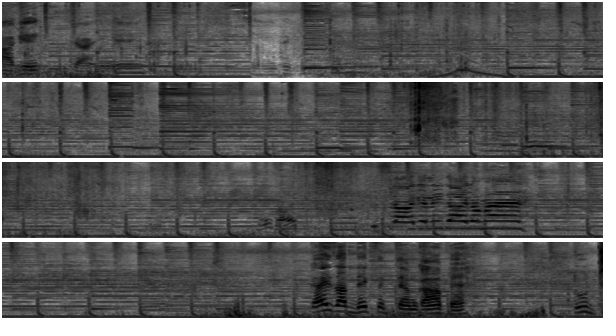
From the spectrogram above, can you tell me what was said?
आगे जाएँगे। आगे नहीं जाएगा मैं। गाइज़ आप देख सकते हैं हम कहाँ पे टूट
